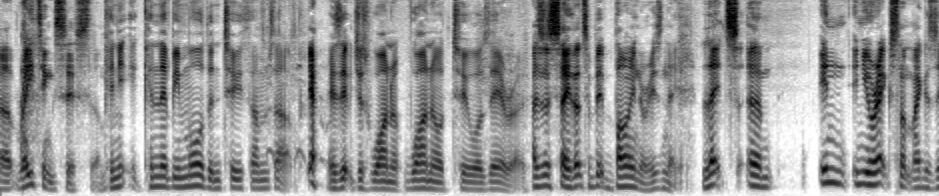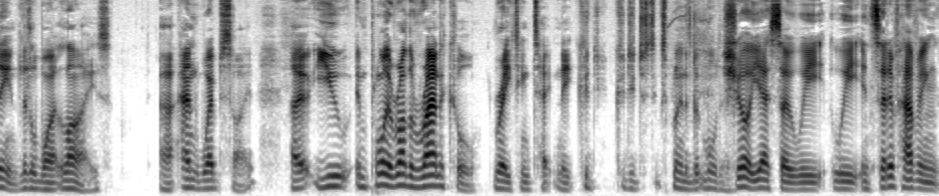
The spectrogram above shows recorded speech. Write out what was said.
uh, rating system, Can you? Can there be more than two thumbs up? Yeah. Is it just one, one or two or zero? As I say, that's a bit binary, isn't it? Let's um, in in your excellent magazine, Little White Lies, uh, and website. Uh, you employ a rather radical rating technique. Could could you just explain a bit more? Sure, yeah. So we, we instead of having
